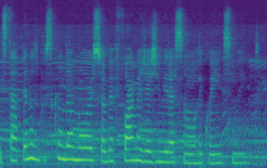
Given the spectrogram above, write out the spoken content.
está apenas buscando amor sob a forma de admiração ou reconhecimento.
